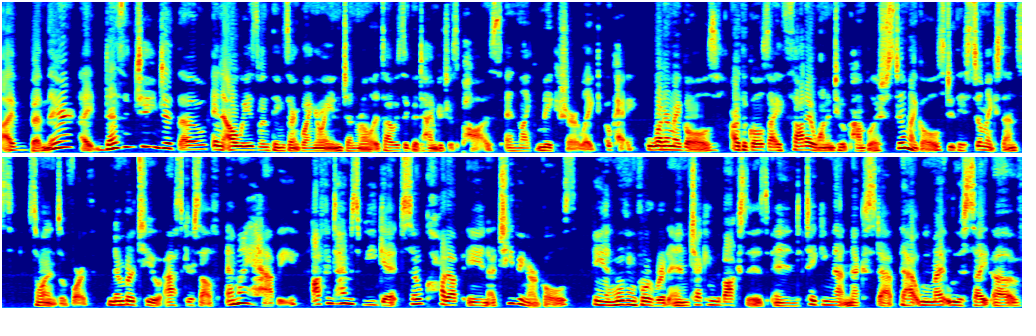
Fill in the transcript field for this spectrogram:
I've been there. It doesn't change it though. And always when things aren't going your way in general, it's always a good time to just pause and like make sure, like, okay, what are my goals? Are the goals I thought I wanted to accomplish still my goals? Do they still make sense? So on and so forth. Number two, ask yourself, am I happy? Oftentimes we get so caught up in achieving our goals and moving forward and checking the boxes and taking that next step that we might lose sight of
